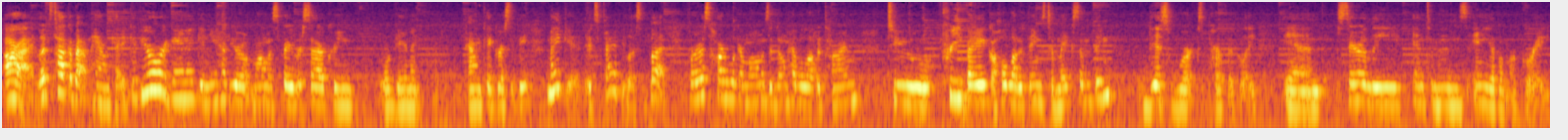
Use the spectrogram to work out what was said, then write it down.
All right, let's talk about pound cake. If you're organic and you have your mama's favorite sour cream organic pound cake recipe, make it. It's fabulous. But for us hardworking mamas that don't have a lot of time to pre-bake a whole lot of things to make something, this works perfectly. And Sara Lee, Entenmann's, any of them are great.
